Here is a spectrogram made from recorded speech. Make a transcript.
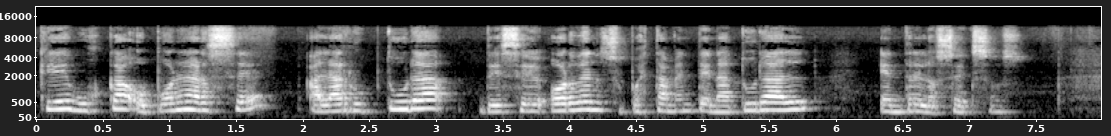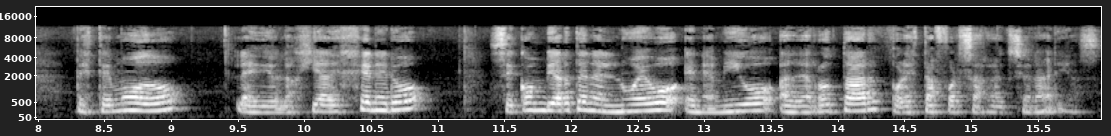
que busca oponerse a la ruptura de ese orden supuestamente natural entre los sexos. De este modo, la ideología de género se convierte en el nuevo enemigo a derrotar por estas fuerzas reaccionarias.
